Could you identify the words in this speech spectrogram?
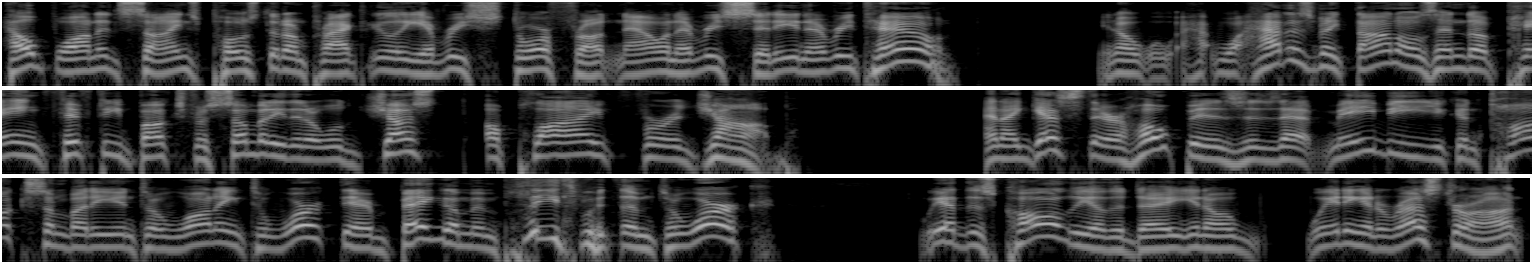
Help wanted signs posted on practically every storefront now in every city and every town. You know, how, how does McDonald's end up paying 50 bucks for somebody that will just apply for a job? And I guess their hope is is that maybe you can talk somebody into wanting to work there, beg them and plead with them to work. We had this call the other day, you know, waiting at a restaurant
